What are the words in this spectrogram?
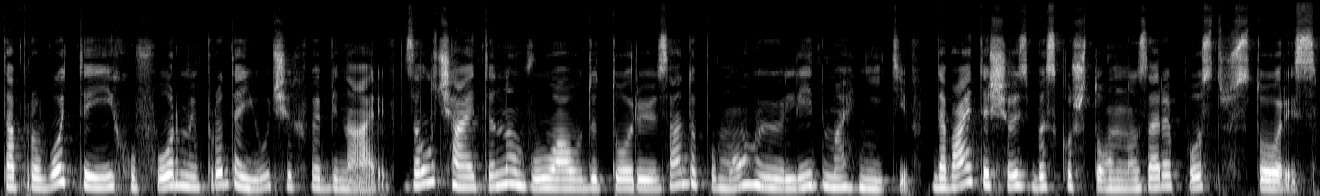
та проводьте їх у формі продаючих вебінарів. Залучайте нову аудиторію за допомогою лід-магнітів. Давайте щось безкоштовно за репост в сторіс.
